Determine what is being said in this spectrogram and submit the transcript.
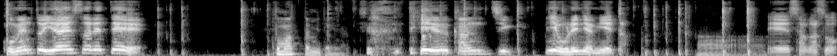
コメント依頼されて、困ったみたいな。っていう感じに俺には見えた。ああ。えー、探そう。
